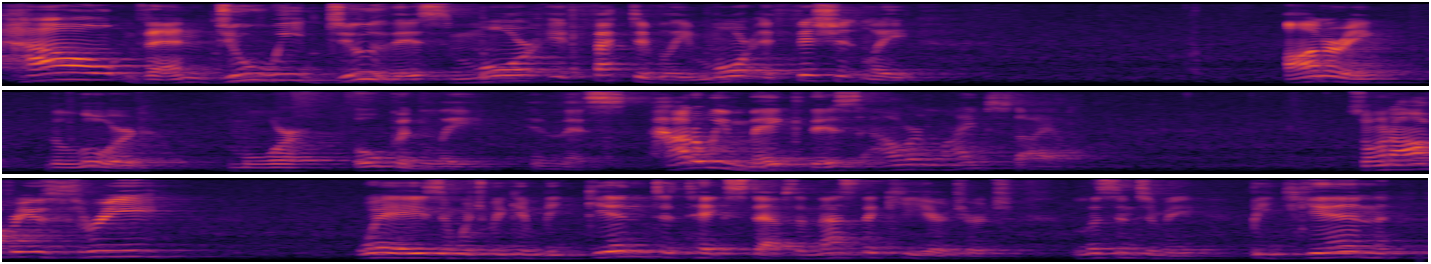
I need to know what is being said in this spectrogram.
How then do we do this more effectively, more efficiently, honoring the Lord more openly in this? How do we make this our lifestyle? So I'm going to offer you three ways in which we can begin to take steps. And that's the key here, church. Listen to me. Begin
